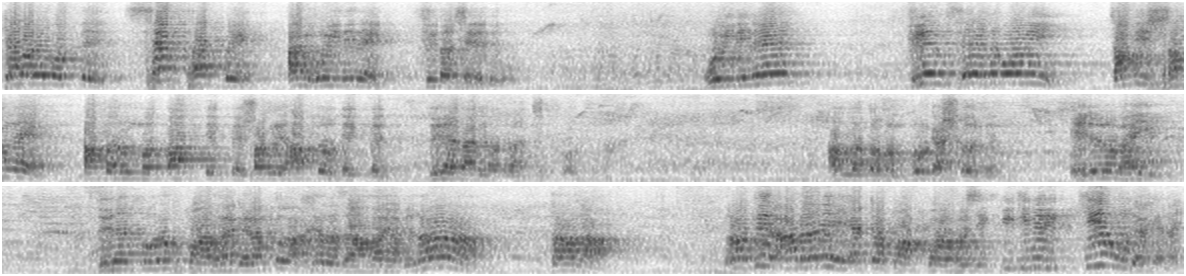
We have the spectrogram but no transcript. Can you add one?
ক্যামেরা করতে সেফ থাকবে, আমি ওই দিনে ফিতা ছেড়ে দেব। ওই দিনে ফিল্ম ছেড়ে দেবো আমি। জাতির সামনে আপনার উন্মত পাপ দেখবে সকলে আপনিও দেখবেন তাদের লাঞ্ছিত আল্লাহ তখন প্রকাশ করবেন। এই জন্য ভাই, দুনিয়ার কোন পার হয়ে গেলাম তো আখেরা যা হয় হবে না। তা না। রাতের আধারে একটা পাপ করা হয়েছে, পৃথিবীর কেউ দেখে নাই।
